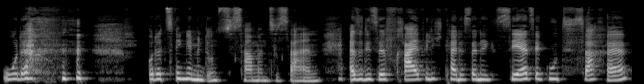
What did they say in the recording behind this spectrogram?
oder, oder zwingen, mit uns zusammen zu sein. Also diese Freiwilligkeit ist eine sehr, sehr gute Sache.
